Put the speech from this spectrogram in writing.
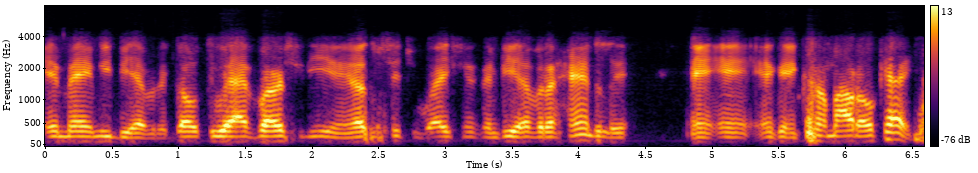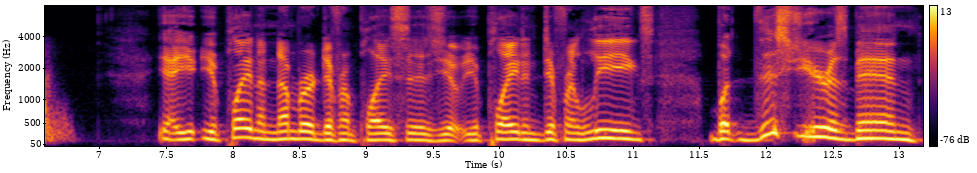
it made me be able to go through adversity and other situations and be able to handle it and, and, and come out okay. Yeah, you, you played in a number of different places. You you played in different leagues, but this year has been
